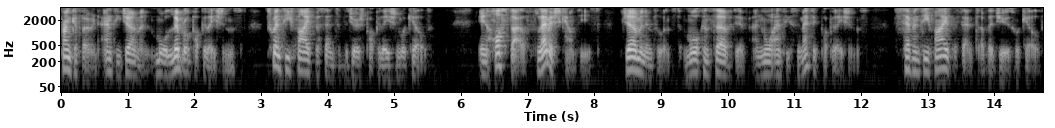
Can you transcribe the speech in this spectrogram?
francophone, anti German, more liberal populations, 25% of the Jewish population were killed. In hostile Flemish counties, German influenced, more conservative, and more anti Semitic populations, 75% of the Jews were killed.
